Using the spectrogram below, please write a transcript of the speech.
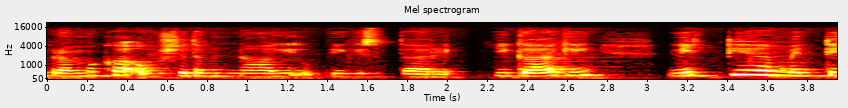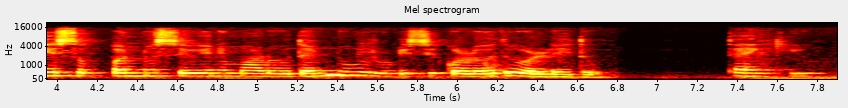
ಪ್ರಮುಖ ಔಷಧವನ್ನಾಗಿ ಉಪಯೋಗಿಸುತ್ತಾರೆ. ಹೀಗಾಗಿ ನಿತ್ಯ ಮೆಂತ್ಯ ಸೊಪ್ಪನ್ನು ಸೇವನೆ ಮಾಡುವುದನ್ನು ರೂಢಿಸಿಕೊಳ್ಳುವುದು ಒಳ್ಳೆಯದು. Thank you.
